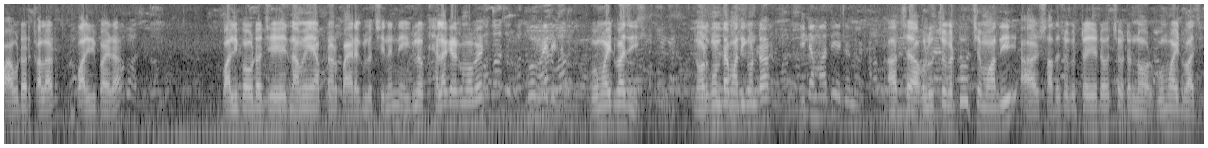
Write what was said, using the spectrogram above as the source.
পাউডার কালার বালির পায়রা। বালি পাউডার যে নামে আপনার পায়রাগুলো চেনেন এগুলো খেলা কীরকম হবে? বোমাইট বাজি নর কোনটা মাদি কোনটা? আচ্ছা হলুদ চোখেরটা হচ্ছে মাদি আর সাদা চোখেরটা যেটা হচ্ছে ওটা নর বোম হোয়াইট বাজি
